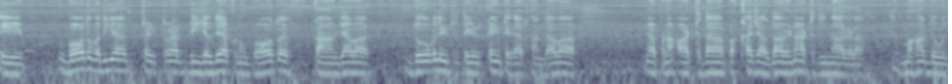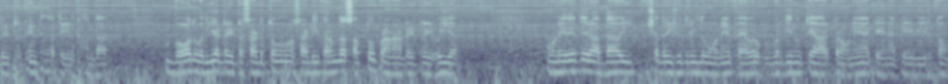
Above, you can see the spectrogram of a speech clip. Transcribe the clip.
ਤੇ ਬਹੁਤ ਵਧੀਆ ਟਰੈਕਟਰ ਆ, ਡੀਜ਼ਲ ਦੇ ਹੱਕ ਨੂੰ ਬਹੁਤ ਕਾਮਯਾਬ ਆ 2 ਲੀਟਰ ਤੇਲ ਘੰਟੇ ਦਾ ਖਾਂਦਾ ਵਾ। ਆਪਣਾ 8 ਦਾ ਪੱਖਾ ਚੱਲਦਾ ਹੋਵੇ ਨਾ 8 ਦੀ ਨਾਲ ਵਾਲਾ, ਤੇ ਮਹਾ 2 ਲੀਟਰ ਘੰਟੇ ਦਾ ਤੇਲ ਖਾਂਦਾ। ਬਹੁਤ ਵਧੀਆ ਟਰੈਕਟਰ ਸਾਡੇ ਤੋਂ, ਸਾਡੀ ਫਰਮ ਦਾ ਸਭ ਤੋਂ ਪੁਰਾਣਾ ਟਰੈਕਟਰ ਇਹੋ ਹੀ ਆ। ਹੁਣ ਇਹਦੇ ਤੇ ਇਰਾਦਾ ਵੀ ਛਤਰੀ ਛੁਤਰੀ ਲਵਾਉਣੇ, ਫਾਈਬਰ ਫੂਬਰ ਦੀ ਨੂੰ ਤਿਆਰ ਕਰਾਉਣੇ ਆ ਕਿਸੇ ਨਾ ਕਿਸੇ ਵੀਰ ਤੋਂ।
